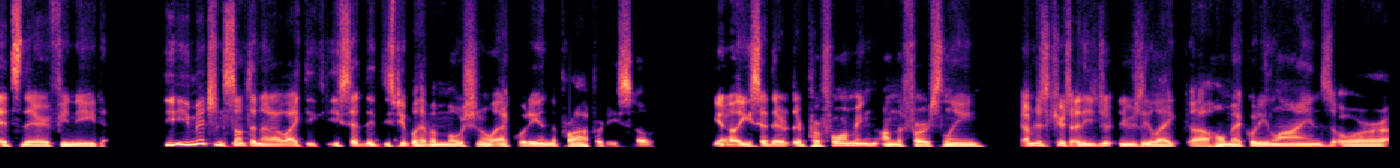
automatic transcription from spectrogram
it's there if you need. You, mentioned something that I liked. You said that these people have emotional equity in the property. So, you know, like you said, they're, they're performing on the first lien. I'm just curious, are these usually like uh, home equity lines or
